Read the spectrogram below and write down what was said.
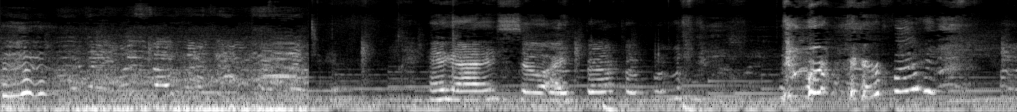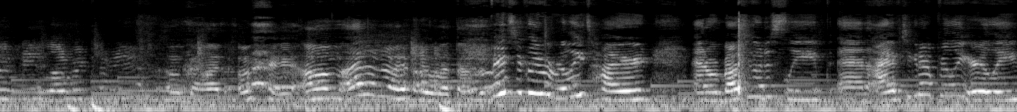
hey guys, so I barefoot for the we're barefoot. God, okay. Um, I don't know how I feel about that. But basically we're really tired and we're about to go to sleep and I have to get up really early,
